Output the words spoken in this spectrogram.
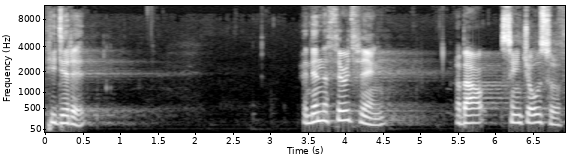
he did it. And then the third thing about St. Joseph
